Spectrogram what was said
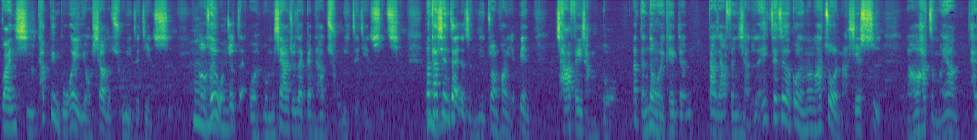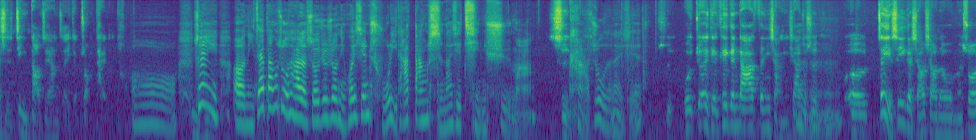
关系，它并不会有效的处理这件事。哦，所以我就在我我们现在就在跟他处理这件事情。那他现在的整体状况也变差非常多。那等等，我也可以跟大家分享，就是哎，在这个过程当中，他做了哪些事。然后他怎么样开始进到这样子的一个状态里头？哦，所以呃，你在帮助他的时候，就是说你会先处理他当时那些情绪吗？是卡住的那些。是，我觉得可以可以跟大家分享一下，就是、嗯、呃，这也是一个小小的我们说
